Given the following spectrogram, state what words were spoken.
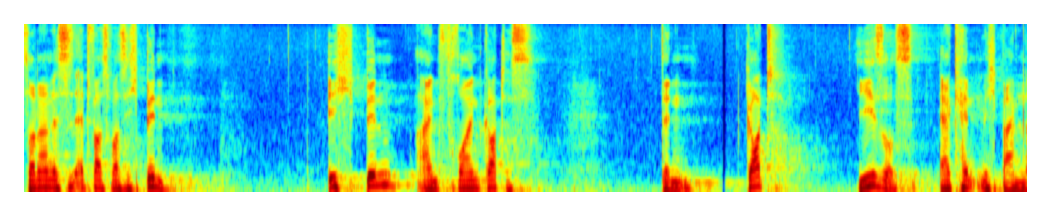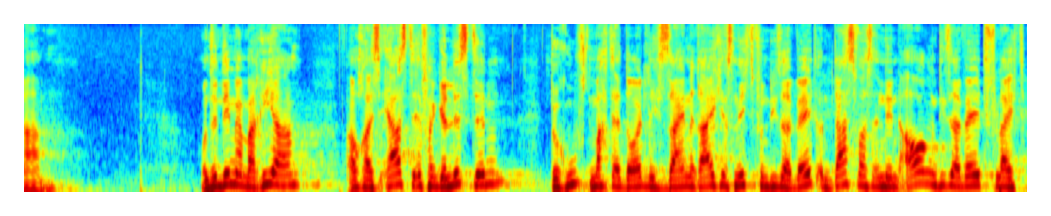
sondern es ist etwas, was ich bin. Ich bin ein Freund Gottes. Denn Gott, Jesus, erkennt mich beim Namen. Und indem er Maria auch als erste Evangelistin beruft, macht er deutlich, sein Reich ist nicht von dieser Welt und das, was in den Augen dieser Welt vielleicht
